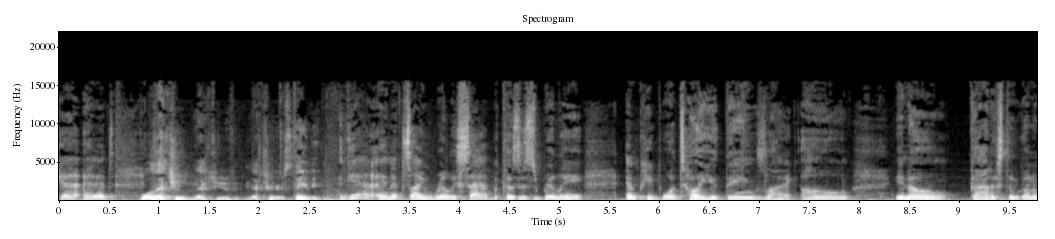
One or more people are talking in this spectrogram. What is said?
Yeah, and it's well that you that you that you're stating now. Yeah, and it's like really sad because it's really, and people will tell you things like, "Oh, you know, God is still gonna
